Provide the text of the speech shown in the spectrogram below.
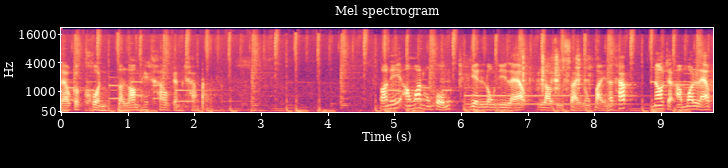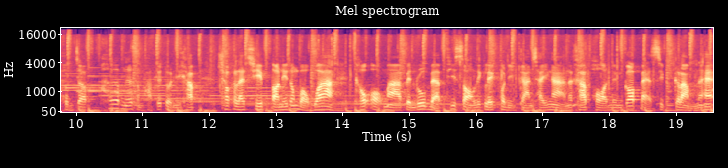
แล้วก็คนตะล่อมให้เข้ากันครับ ตอนนี้อัลมอนด์ของผมเย็นลงดีแล้ว เราถึงใส่ลงไปนะครับ นอกจากอัลมอนด์แล้วผมจะ พิ่มเนื้อสัมผัสด้วยตัวนี้ครับช็อกโกแลตชิพตอนนี้ต้องบอกว่าเขาออกมาเป็นรูปแบบที่ซองเล็ก ๆ พอดีการใช้งานนะครับห่อหนึ่งก็ 80 กรัมนะฮะ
